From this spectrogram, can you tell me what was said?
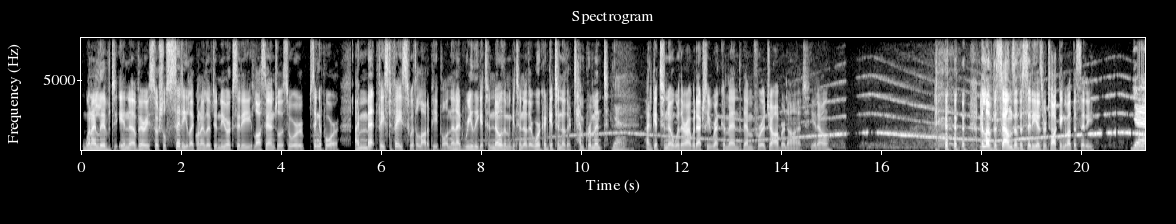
when I lived in a very social city, like when I lived in New York City, Los Angeles, or Singapore, I met face to face with a lot of people. And then I'd really get to know them and get to know their work. I'd get to know their temperament. Yeah. I'd get to know whether I would actually recommend them for a job or not, you know? I love the sounds of the city as we're talking about the city. Yeah,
